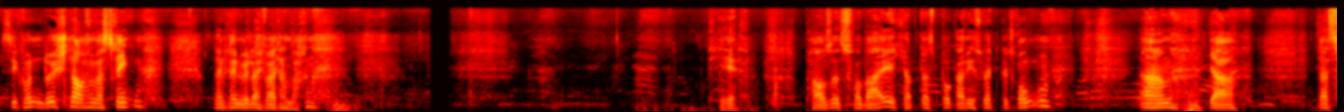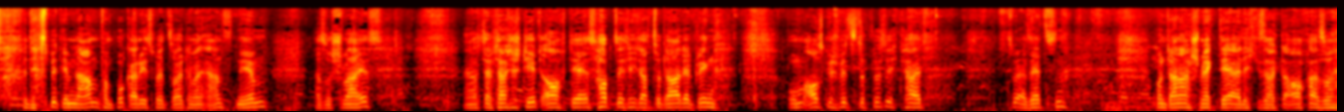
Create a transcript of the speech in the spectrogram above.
Sekunden durchschnaufen, was trinken. Und dann können wir gleich weitermachen. Okay, Pause ist vorbei. Ich habe das Pocari Sweat getrunken. Ähm, ja, das, das mit dem Namen vom Pocari Sweat sollte man ernst nehmen. Also Schweiß. Auf der Flasche steht auch, der ist hauptsächlich dazu da, der Drink, um ausgeschwitzte Flüssigkeit zu ersetzen. Und danach schmeckt der ehrlich gesagt auch. Also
